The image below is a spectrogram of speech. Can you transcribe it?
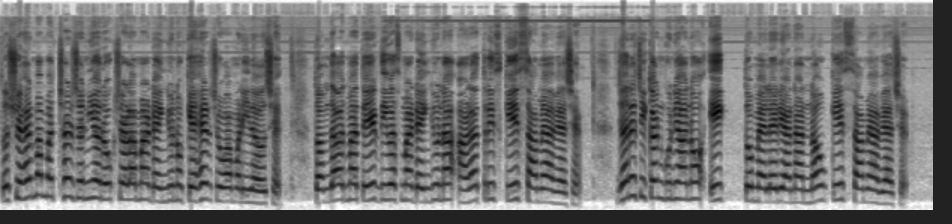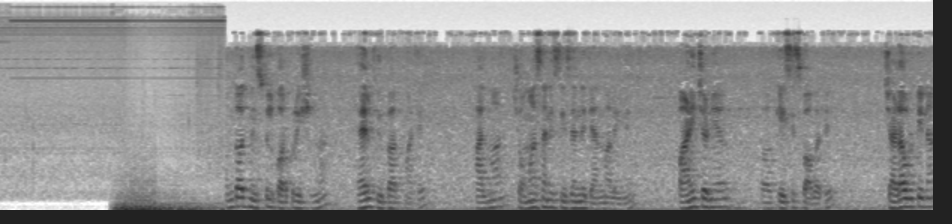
તો શહેરમાં મચ્છરજન્ય રોગચાળામાં ડેન્ગ્યુનો કહેર જોવા મળી રહ્યો છે. તો અમદાવાદમાં તેર દિવસમાં ડેન્ગ્યુના આડત્રીસ કેસ સામે આવ્યા છે. જ્યારે ચિકનગુનિયાનો એક તો મેલેરિયાના નવ કેસ સામે આવ્યા છે. અમદાવાદ મ્યુનિસિપલ કોર્પોરેશનના હેલ્થ વિભાગ માટે હાલમાં ચોમાસાની સિઝનને ધ્યાનમાં લઈને પાણીજન્ય કેસીસ બાબતે ઝાડા ઉલટીના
